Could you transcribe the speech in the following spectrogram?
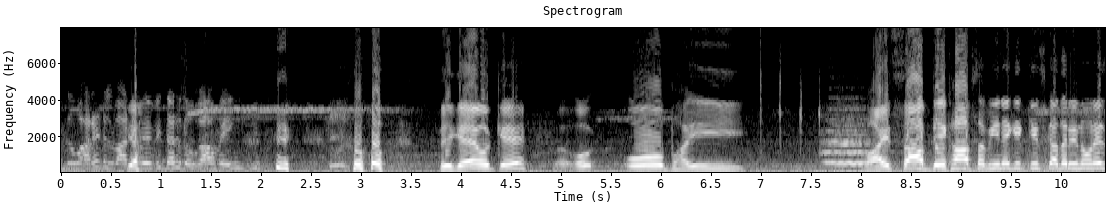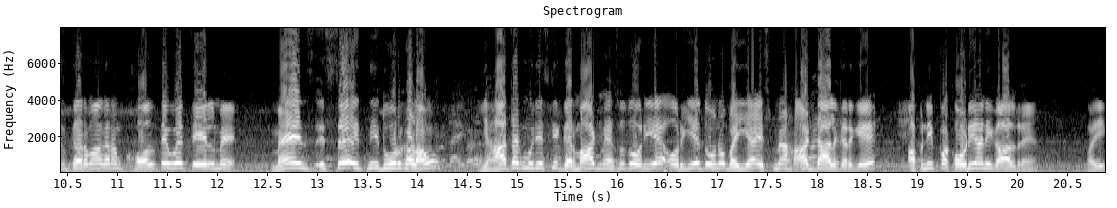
दोबारा डलवाने में भी दर्द होगा वही ठीक है ओके। ओ, ओ भाई। भाई साहब देखा आप सभी ने कि किस कदर इन्होंने इस गर्मा गर्म खोलते हुए तेल में मैं इससे इतनी दूर खड़ा हूँ यहाँ तक मुझे इसकी गर्माहट महसूस हो रही है और ये दोनों भैया इसमें हाथ डाल करके अपनी पकौड़ियाँ निकाल रहे हैं। भाई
